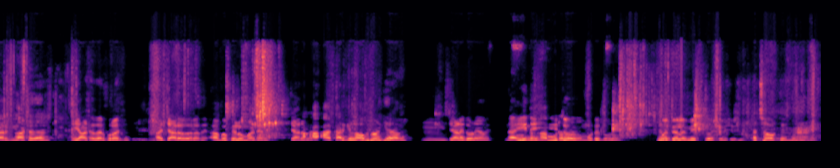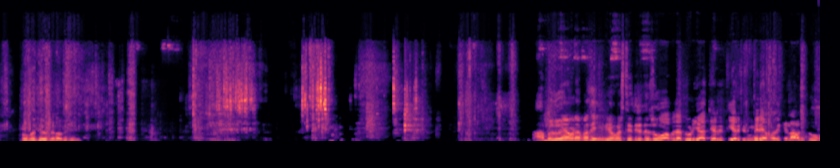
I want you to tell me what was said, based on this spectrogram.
કારગિલ. આઠ હજાર. એ આઠ હજાર પૂરા છે? આ ચાર હજાર હશે. આ બફેલો માટે ચાર હજાર. આ કારગિલનું આવું દોણ ક્યારે આવે? હમ, જાણે દોણે આવે. ના એ નહીં. એ તો મોટે દોણે. હું પેલા મિક્સ કરશું. અચ્છા ઓકે. તો વધ્યું એટલે નાખી દીધું આ બધું એમણે પછી વ્યવસ્થિત રીતે જુઓ આ બધા દોડિયા અત્યારે તૈયાર કરી મેળ્યા હોય કેટલા વાગે દુઓ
